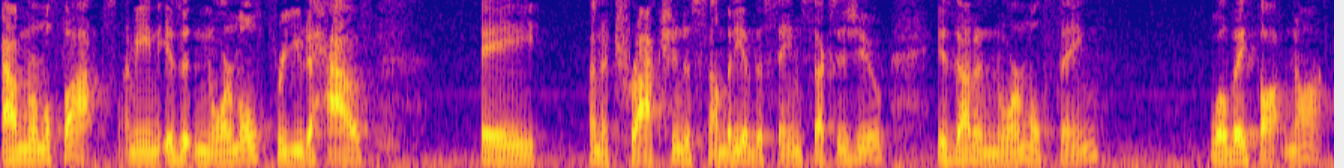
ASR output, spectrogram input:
abnormal thoughts. I mean, is it normal for you to have a an attraction to somebody of the same sex as you? Is that a normal thing? Well, they thought not.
